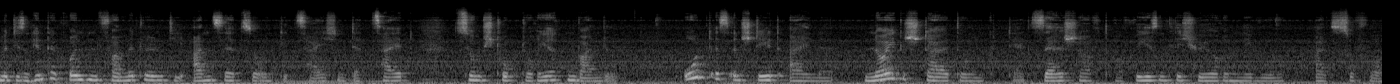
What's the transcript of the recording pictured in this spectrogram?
mit diesen Hintergründen vermitteln die Ansätze und die Zeichen der Zeit zum strukturierten Wandel. Und es entsteht eine Neugestaltung der Gesellschaft auf wesentlich höherem Niveau als zuvor.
